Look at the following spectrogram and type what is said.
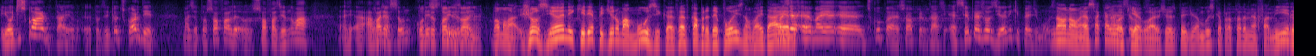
E eu discordo, tá? Eu, tô dizendo que eu discordo dele. Mas eu tô só, só fazendo uma eh, avaliação desse Contextualizar, né? Vamos lá. Josiane queria pedir uma música. Vai ficar pra depois? Não vai dar. Mas, é- é, é- mas é- é- desculpa, é só perguntar assim, é sempre a Josiane que pede música? Não, não, essa caiu Ah, essa aqui é agora. Eu pedir uma música pra toda a minha família,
